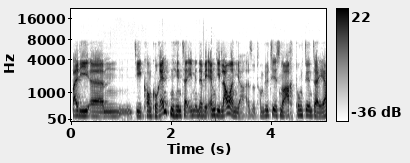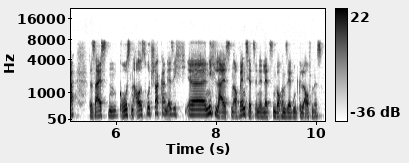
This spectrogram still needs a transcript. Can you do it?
weil die, ähm, die Konkurrenten hinter ihm in der WM, die lauern ja. Also Tom Lüthi ist nur acht Punkte hinterher. Das heißt, einen großen Ausrutscher kann der sich äh, nicht leisten, auch wenn es jetzt in den letzten Wochen sehr gut gelaufen ist.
